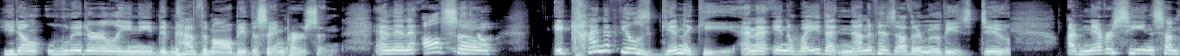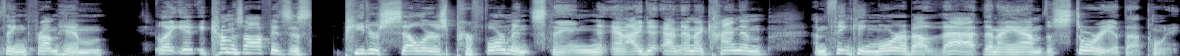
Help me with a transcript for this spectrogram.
You don't literally need to have them all be the same person. And then it also, it kind of feels gimmicky and in a way that none of his other movies do. I've never seen something from him like it, it comes off as this Peter Sellers performance thing, and I and, and I kind of I'm thinking more about that than I am the story at that point.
